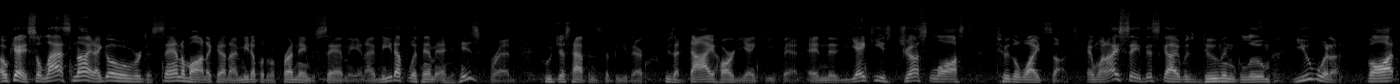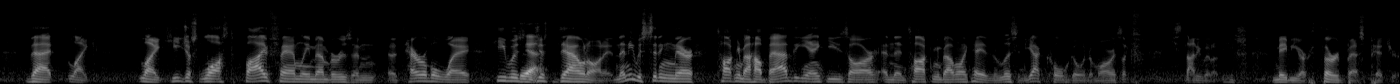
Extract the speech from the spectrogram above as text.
Okay, so last night I go over to Santa Monica and I meet up with a friend named Sammy, and I meet up with him and his friend, who just happens to be there, who's a die-hard Yankee fan. And the Yankees just lost to the White Sox. And when I say this guy was doom and gloom, you would have thought that like like he just lost five family members in a terrible way. He was yeah. just down on it. And then he was sitting there talking about how bad the Yankees are and then talking about, I'm like, hey, listen, you got Cole going tomorrow. It's like, he's not even, a, he's maybe our third best pitcher.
